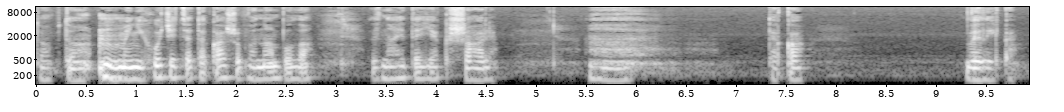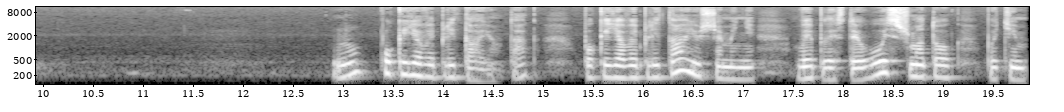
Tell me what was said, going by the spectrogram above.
Тобто мені хочеться така, щоб вона була, знаєте, як шаль. Така велика. Ну, поки я виплітаю, так? Поки я виплітаю, ще мені виплести ось шматок, потім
